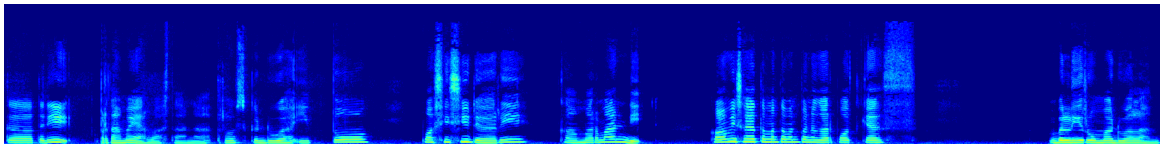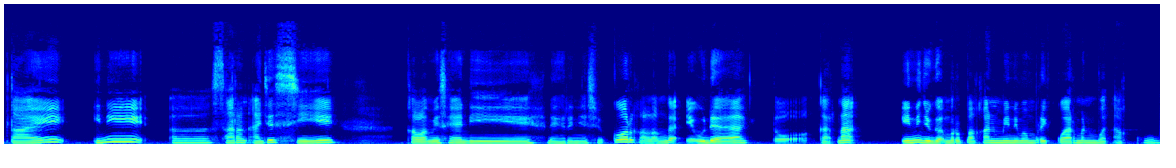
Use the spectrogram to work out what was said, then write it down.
ke tadi pertama ya luas tanah. Terus kedua itu posisi dari kamar mandi. Kalau misalnya teman-teman pendengar podcast beli rumah dua lantai ini uh, saran aja sih kalau misalnya di dengerinnya syukur kalau enggak ya udah gitu. Karena ini juga merupakan minimum requirement buat aku.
